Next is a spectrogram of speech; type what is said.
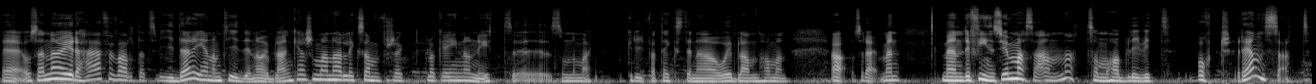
Eh, och sen har ju det här förvaltats vidare genom tiderna och ibland kanske man har liksom försökt plocka in något nytt eh, som de har på kryfa-texterna och ibland har man, ja sådär. Men, men det finns ju en massa annat som har blivit bortrensat.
